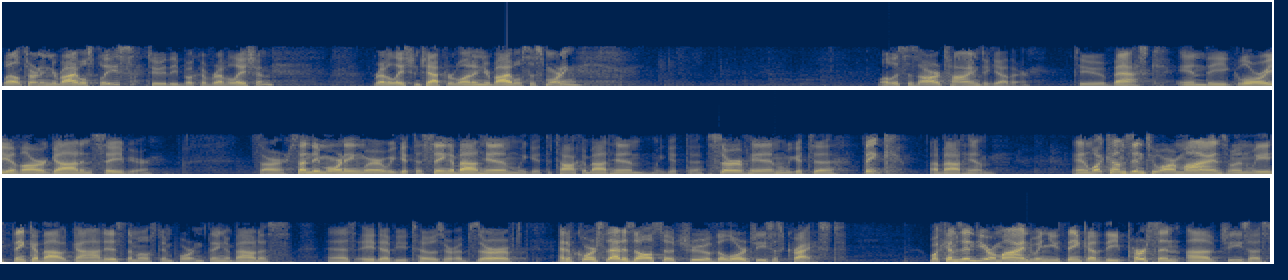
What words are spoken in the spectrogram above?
Well, turn in your Bibles, please, to the book of Revelation. Revelation chapter 1 in your Bibles this morning. Well, this is our time together to bask in the glory of our God and Savior. It's our Sunday morning where we get to sing about Him, we get to talk about Him, we get to serve Him, and we get to think about Him. And what comes into our minds when we think about God is the most important thing about us as A.W. Tozer observed. And of course, that is also true of the Lord Jesus Christ. What comes into your mind when you think of the person of Jesus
